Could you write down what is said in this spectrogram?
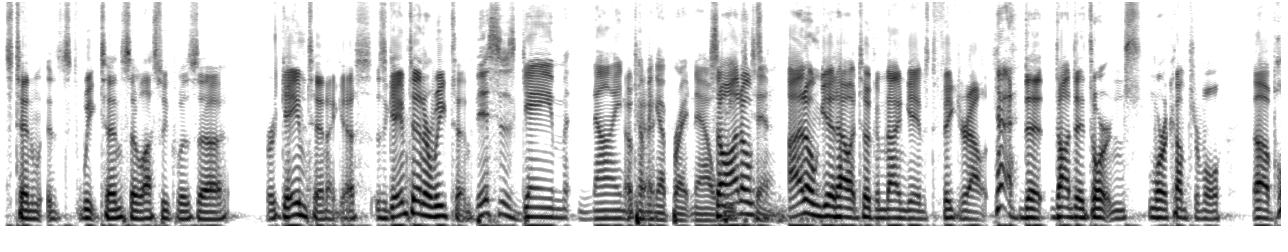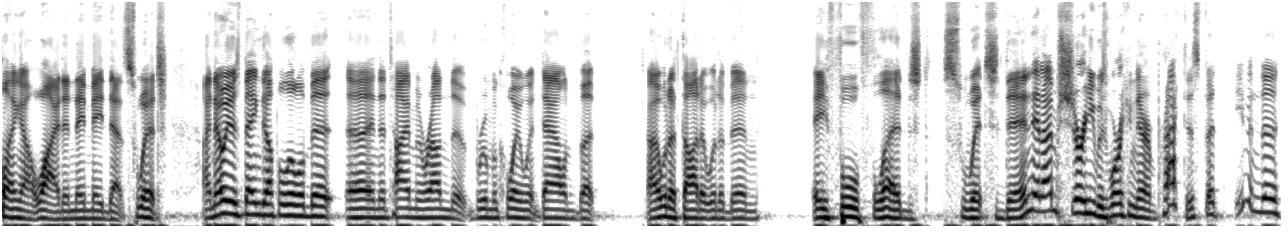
It's ten. It's week ten. So last week was uh or game ten, I guess. Is it game ten or week ten? This is game nine Okay. coming up right now. So I don't 10. I don't get how it took him nine games to figure out that Dont'e Thornton's more comfortable uh, playing out wide, and they made that switch. I know he was banged up a little bit uh, in the time around the Bru McCoy went down, but I would have thought it would have been a full fledged switch then, and I'm sure he was working there in practice. But even the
